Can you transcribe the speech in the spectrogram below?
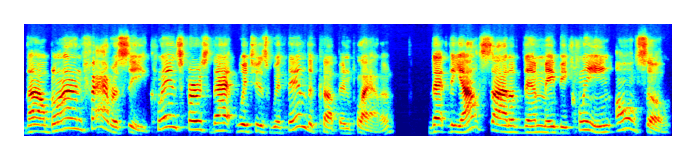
Thou blind Pharisee, cleanse first that which is within the cup and platter, that the outside of them may be clean also.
